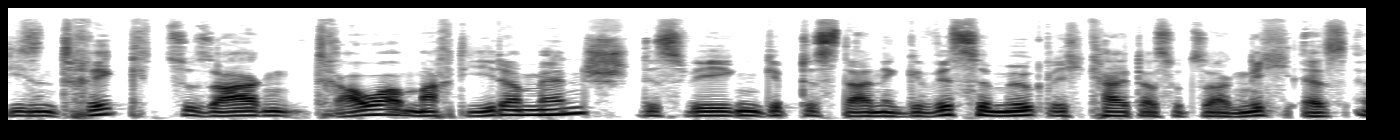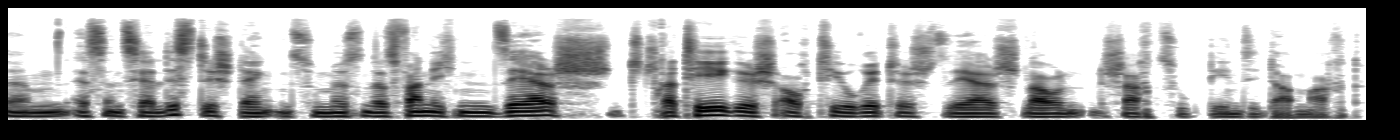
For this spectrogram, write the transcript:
diesen Trick zu sagen, Trauer macht jeder Mensch, deswegen gibt es da eine gewisse Möglichkeit, das sozusagen nicht es, ähm, essentialistisch denken zu müssen. Das fand ich einen sehr strategisch, auch theoretisch sehr schlauen Schachzug, den sie da macht.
